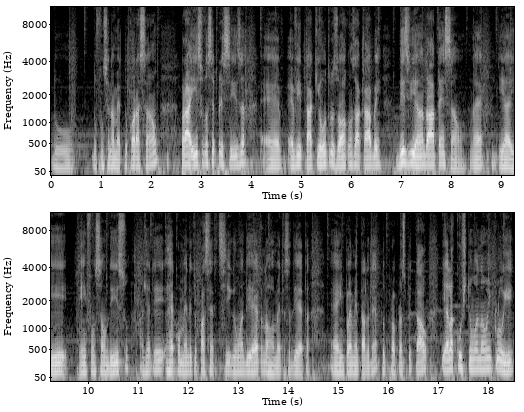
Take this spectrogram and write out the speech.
do, do funcionamento do coração. Para isso, você precisa é, evitar que outros órgãos acabem desviando a atenção, né? E aí em função disso, a gente recomenda que o paciente siga uma dieta. Normalmente, essa dieta é implementada dentro do próprio hospital e ela costuma não incluir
